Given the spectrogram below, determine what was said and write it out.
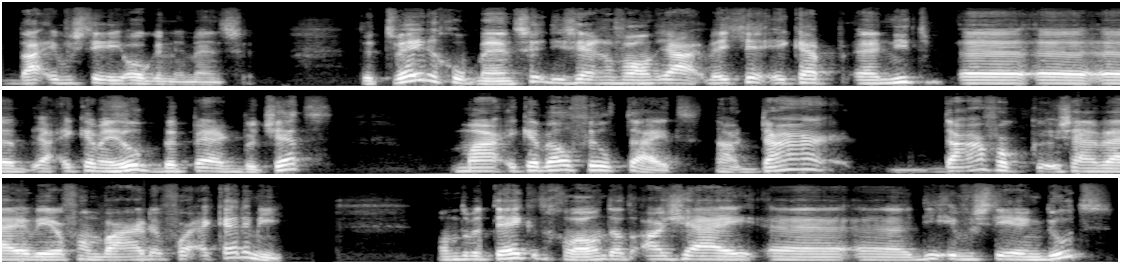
daar investeer je ook in de mensen. De tweede groep mensen die zeggen van ja, weet je, ik heb uh, niet, ja, ik heb een heel beperkt budget, maar ik heb wel veel tijd. Nou, daar, daarvoor zijn wij weer van waarde voor Academy. Want dat betekent gewoon dat als jij die investering doet,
